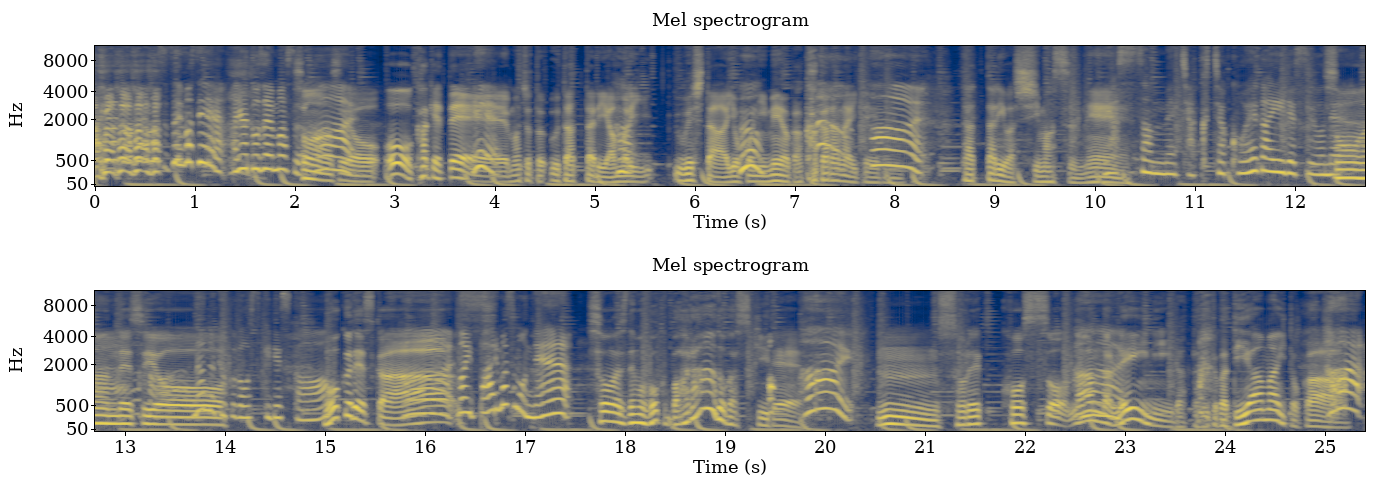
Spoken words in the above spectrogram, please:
ありがとうございます。すいません。ありがとうございます。そうなんですよ。をかけて、ええ。まあちょっと歌ったり、あんまり上下横に迷惑がかからない程度にはい。歌ったりはしますやね。すさんめちゃくちゃ声がいいですよね。そうなんですよ。何の曲がお好きですか？僕ですか？はい。まあいっぱいありますもんね。そうです。でも僕バラードが好きで、はい。うん、それこそなんだ、はい。レイニーだったりとかディアマイとか、は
